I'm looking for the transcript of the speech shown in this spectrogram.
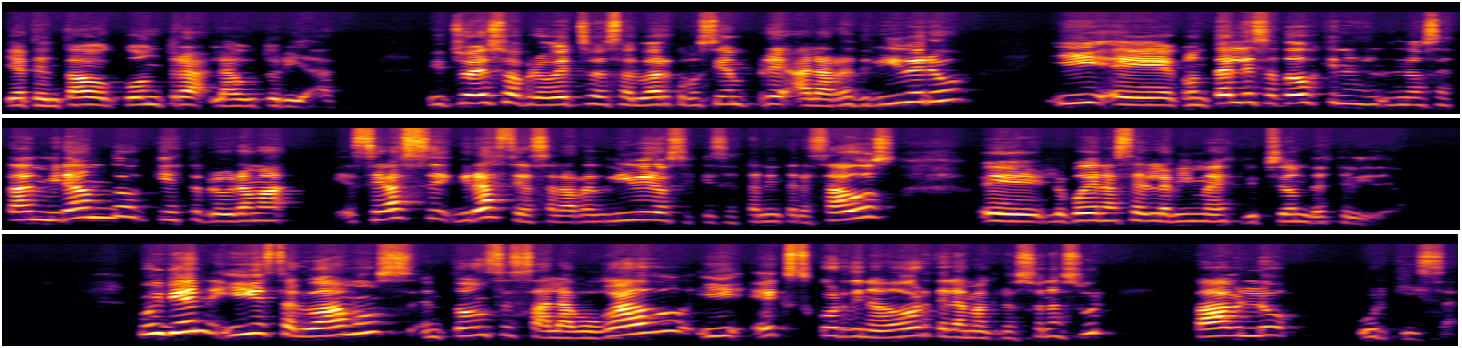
y atentado contra la autoridad. Dicho eso, aprovecho de saludar, como siempre, a la Red Libero y eh, contarles a todos quienes nos están mirando que este programa se hace gracias a la Red Libero, si es que se están interesados, eh, lo pueden hacer en la misma descripción de este video. Muy bien, y saludamos entonces al abogado y ex coordinador de la Macrozona Sur, Pablo Urquizar.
